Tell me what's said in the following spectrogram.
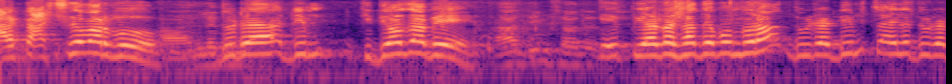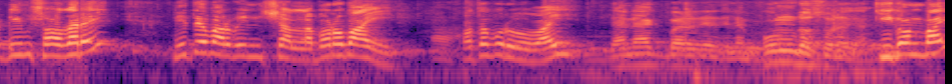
আরেকটা আসতে পারব, হ্যাঁ। দুইটা ডিম কি দেওয়া যাবে? ডিম এই পেয়ারটার সাথে বন্ধুরা দুইটা ডিম চাইলে দুইটা ডিম সহকারেই নিতে পারবে ইনশাল্লাহ বড় ভাই হ্যাঁ। কত করব ভাই? দেন একবারে দিয়ে দিলাম পনেরোশো টাকা। কি কোন ভাই?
